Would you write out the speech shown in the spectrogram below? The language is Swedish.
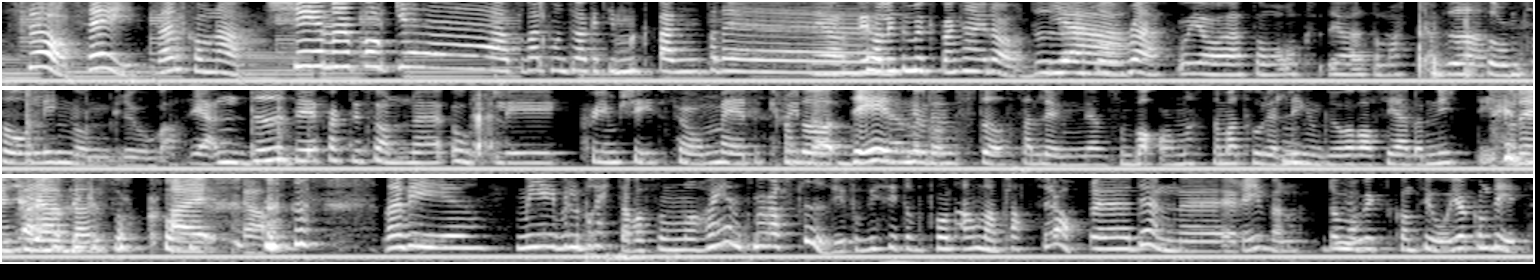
Så, hej! Välkomna! Tjenare folket! Välkommen tillbaka till Mukbang på det. Ja, vi har lite mukbang här idag. Du Ja. äter wrap och jag äter, också, jag äter macka. Du äter en torr lingongrova. Ja, du, det är faktiskt sån uh, Oatly cream cheese på med krydda. Alltså det är nog den största lögnen som barn. När man trodde att lingongrova var så jävla nyttigt. Det är så jävla mycket socker. Nej, ja. Nej, vi, eh, men jag vill berätta vad som har hänt med våra studier för vi sitter på en annan plats idag. Eh, Den eh, är riven. De har Mm. byggt kontor. Jag kom dit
